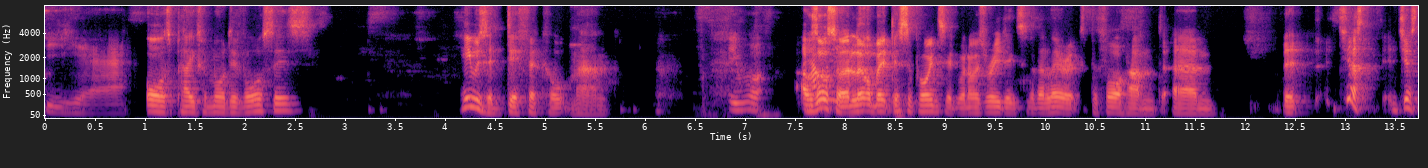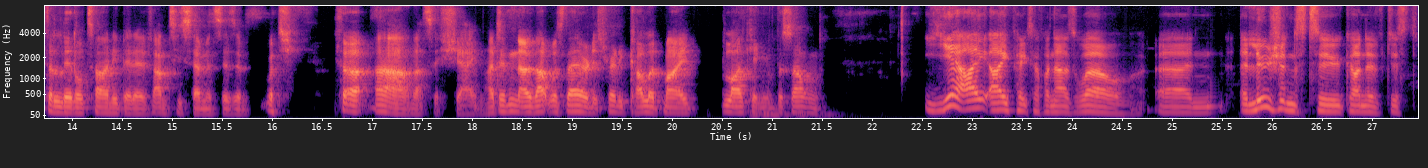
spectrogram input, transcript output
yeah. or to pay for more divorces. He was a difficult man. It wa- I was also a little bit disappointed when I was reading some of the lyrics beforehand. Um, that just just a little tiny bit of anti-Semitism, which I thought, oh, that's a shame. I didn't know that was there, and it's really coloured my liking of the song. Yeah, I, I picked up on that as well. And allusions to kind of just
